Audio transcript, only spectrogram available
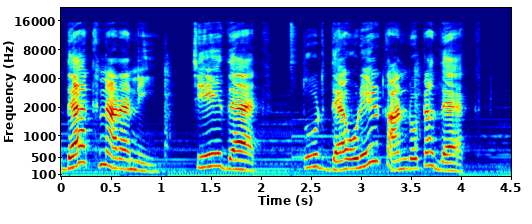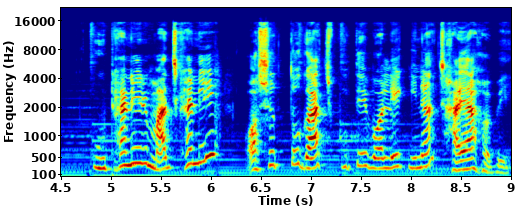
দেখ নারানী, চেয়ে দেখ, তোর দেওরের কাণ্ডটা দেখ। উঠানের মাঝখানে অসত্য গাছ পুঁতে বলে কিনা ছায়া হবে।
